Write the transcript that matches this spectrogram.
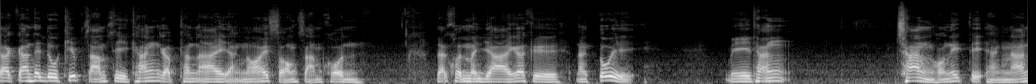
จากการที่ดูคลิป3-4ครั้งกับทนายอย่างน้อย2-3คน และคนบรรยายก็คือนางตุ้ย มีทั้ง ช่างของนิติแห่งนั้น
